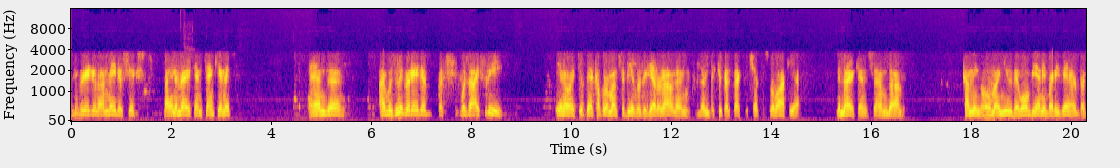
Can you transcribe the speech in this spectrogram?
liberated on May the 6th by an American tank unit. And uh, I was liberated, but was I free? You know, it took me a couple of months to be able to get around, and then they took us back to Czechoslovakia, the Americans. And um, coming home, I knew there won't be anybody there, but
